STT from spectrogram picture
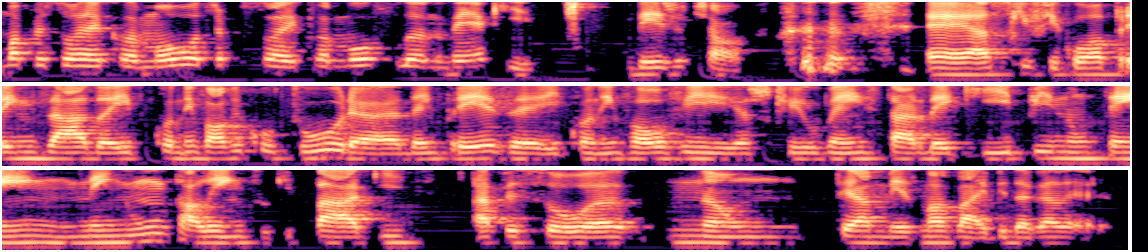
Uma pessoa reclamou, outra pessoa reclamou, fulano, vem aqui. Beijo, tchau. é, acho que ficou aprendizado aí quando envolve cultura da empresa e quando envolve, acho que o bem-estar da equipe, não tem nenhum talento que pague a pessoa não ter a mesma vibe da galera.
